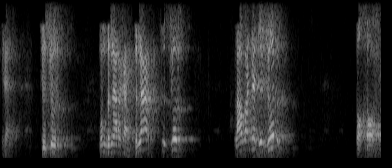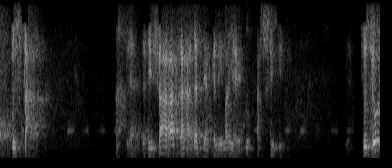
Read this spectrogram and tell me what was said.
Ya, jujur. Membenarkan. Benar, jujur. Lawannya jujur, bohong, dusta. Ya, jadi syarat syahadat yang kelima yaitu as-sidik. Jujur.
